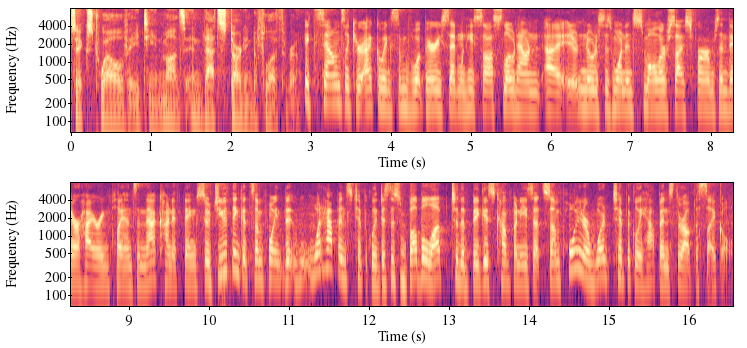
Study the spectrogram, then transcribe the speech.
6, 12, 18 months, and that's starting to flow through. It sounds like you're echoing some of what Barry said when he saw a slowdown, uh, notices one in smaller size firms and their hiring plans and that kind of thing. So, do you think at some point that what happens typically? Does this bubble up to the biggest companies at some point, or what typically happens throughout the cycle?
